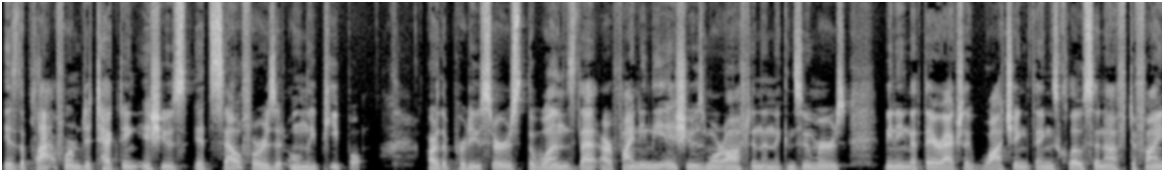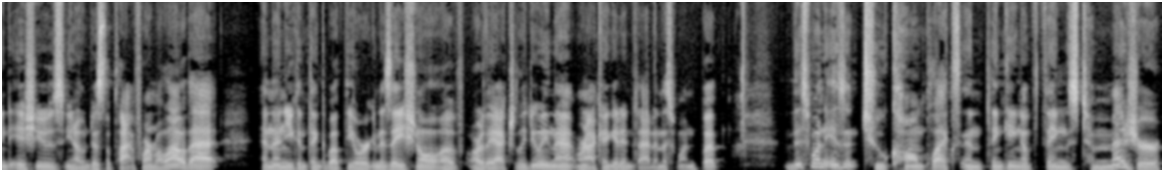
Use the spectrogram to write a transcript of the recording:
Is the platform detecting issues itself, or is it only people? Are the producers the ones that are finding the issues more often than the consumers, meaning that they're actually watching things close enough to find issues? You know, does the platform allow that? And then you can think about the organizational of are they actually doing that? We're not going to get into that in this one. But this one isn't too complex and thinking of things to measure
